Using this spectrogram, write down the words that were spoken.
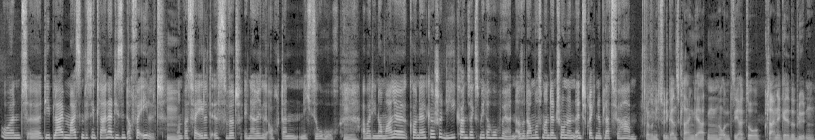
Und äh, die bleiben meist ein bisschen kleiner, die sind auch veredelt. Und was veredelt ist, wird in der Regel auch dann nicht so hoch. Aber die normale Kornellkirsche, die kann sechs Meter hoch werden. Also da muss man dann schon einen entsprechenden Platz für haben. Also nichts für die ganz kleinen Gärten und sie hat so kleine gelbe Blüten.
